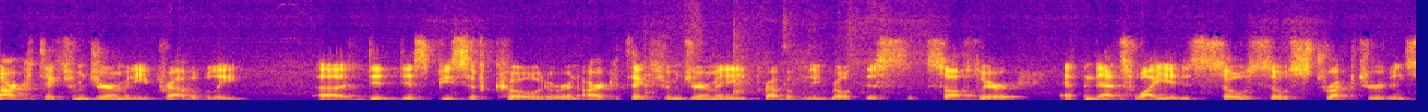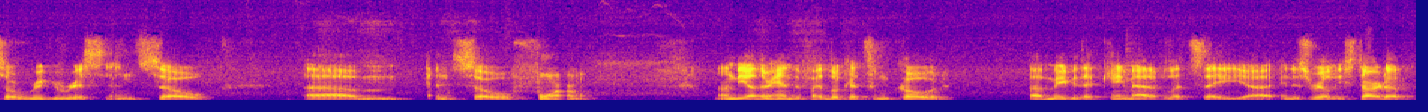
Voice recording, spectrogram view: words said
architect from Germany probably uh, did this piece of code, or an architect from Germany probably wrote this software, and that's why it is so so structured and so rigorous and so um, and so formal. On the other hand, if I look at some code, uh, maybe that came out of let's say uh, an Israeli startup,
